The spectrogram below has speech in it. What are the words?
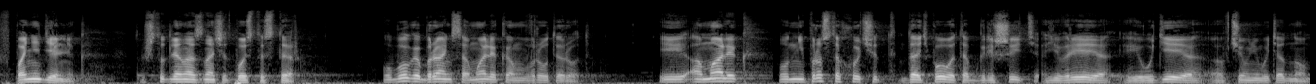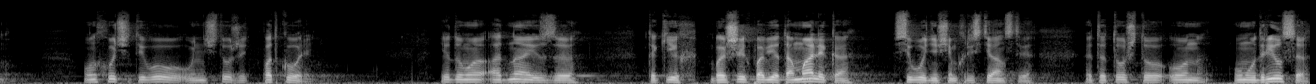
В понедельник. Что для нас значит пост Эстер? У Бога брань с Амаликом в рот и рот. И Амалик он не просто хочет дать повод обгрешить еврея, иудея в чем-нибудь одном. Он хочет его уничтожить под корень. Я думаю, одна из таких больших побед Амалика в сегодняшнем христианстве, это то, что он умудрился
